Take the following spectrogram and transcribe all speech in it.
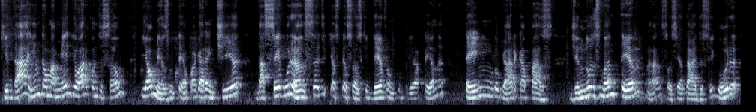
que dá ainda uma melhor condição e, ao mesmo tempo, a garantia da segurança de que as pessoas que devam cumprir a pena têm um lugar capaz de nos manter, né, sociedade segura,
